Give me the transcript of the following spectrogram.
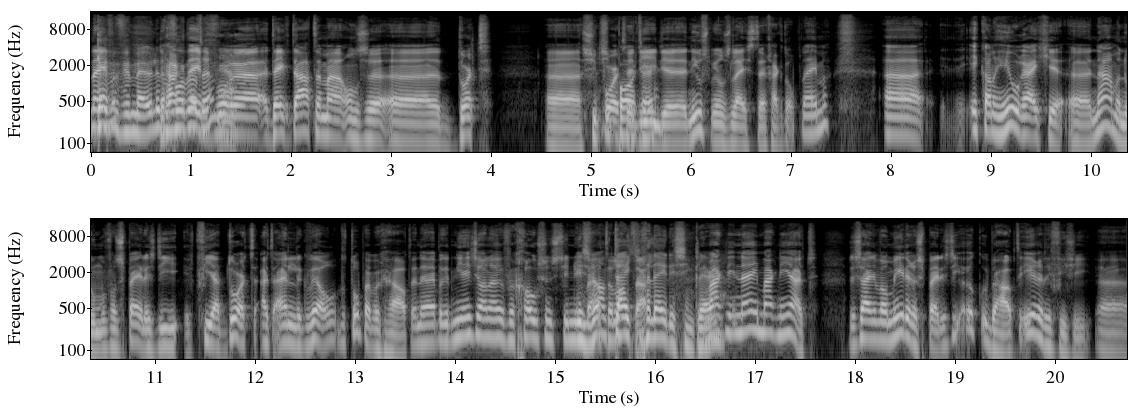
opnemen. Kevin Vermeulen Dan ga ik even hè? voor eh, Dave Datema, onze eh, Dort eh, supporter, Supporter. die de nieuws bij ons leest, eh, ga ik het opnemen. Eh, ik kan een heel rijtje eh, namen noemen van spelers die via Dort uiteindelijk wel de top hebben gehaald. En daar heb ik het niet eens al over Goossens die nu Is bij wel een Atalanta. tijdje geleden, Sinclair. Maakt niet, nee, maakt niet uit. Er zijn wel meerdere spelers die ook überhaupt de eredivisie. eh,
